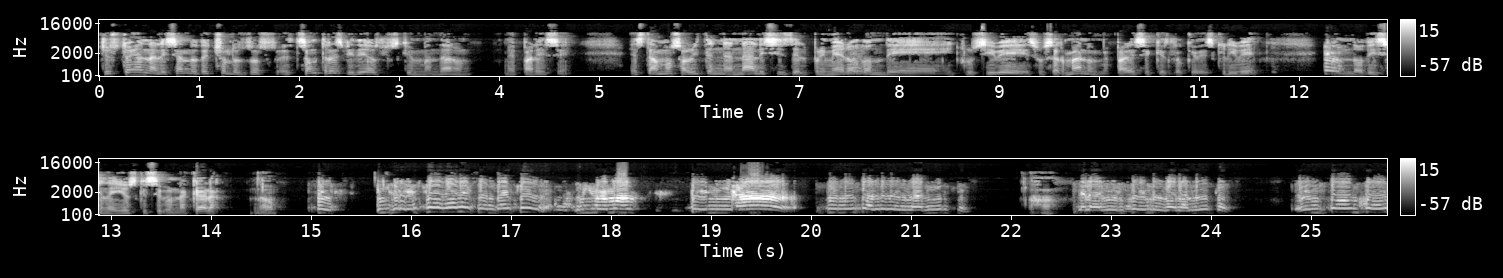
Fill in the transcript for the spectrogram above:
Yo estoy analizando, de hecho los dos, eh, son tres videos los que me mandaron, me parece. Estamos ahorita en análisis del primero, donde inclusive sus hermanos, me parece que es lo que describe cuando dicen ellos que se ve una cara, ¿no? Sí, y de hecho haga de cuenta que mi mamá tenía, tiene un cuadro de una virgen, Ajá. de la Virgen de Guadalupe. Entonces,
